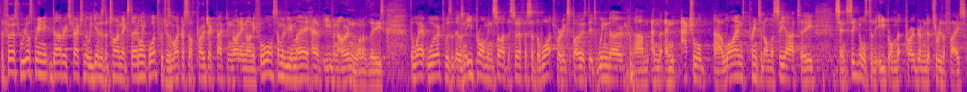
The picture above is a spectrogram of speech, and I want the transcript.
The first real screen data extraction that we get is the Timex Datalink watch, which was a Microsoft project back in 1994. Some of you may have even owned one of these. The way it worked was that there was an EEPROM inside the surface of the watch where it exposed its window um, and, and, actual uh, lines printed on the CRT sent signals to the EEPROM that programmed it through the face.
